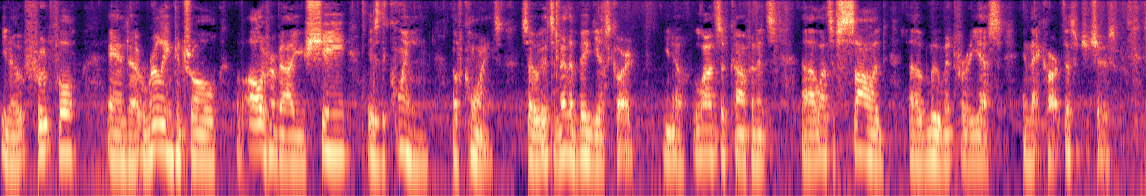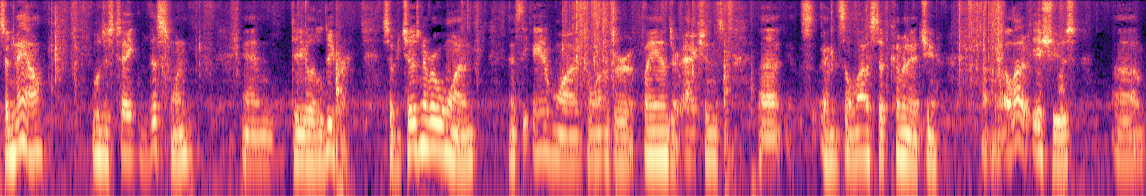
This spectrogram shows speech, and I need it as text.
you know, fruitful, and uh, really in control of all of her value. She is the queen of coins. So it's another big yes card. You know, lots of confidence, uh, lots of solid uh, movement for a yes in that card. if That's what you chose. So now we'll just take this one and dig a little deeper. So if you chose number one, that's the eight of wands. Wands are plans or actions, uh, and it's a lot of stuff coming at you. Uh, a lot of issues, um,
